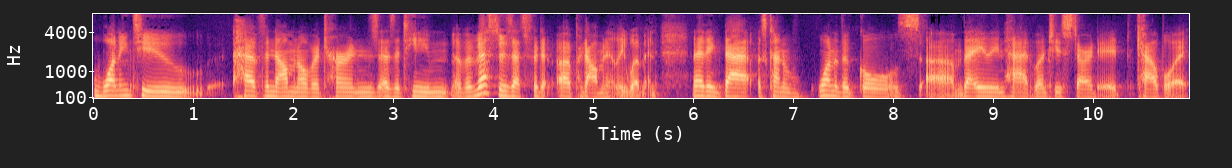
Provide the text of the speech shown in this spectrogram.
wanting to have phenomenal returns as a team of investors that's uh, predominantly women. And I think that was kind of one of the goals um, that Aileen had when she started Cowboy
